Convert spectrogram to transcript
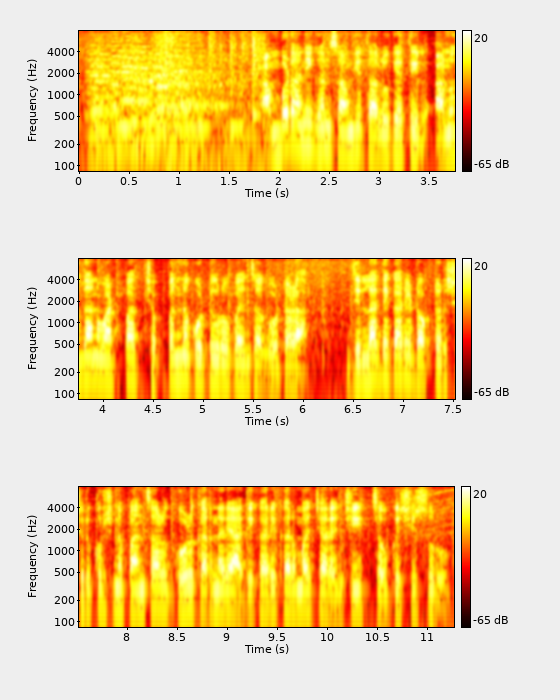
आंबड आणि घनसावंगी तालुक्यातील अनुदान वाटपात छप्पन्न कोटी रुपयांचा घोटाळा. जिल्हाधिकारी डॉक्टर श्रीकृष्ण पांचाळ घोळ करणाऱ्या अधिकारी कर्मचाऱ्यांची चौकशी सुरू.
